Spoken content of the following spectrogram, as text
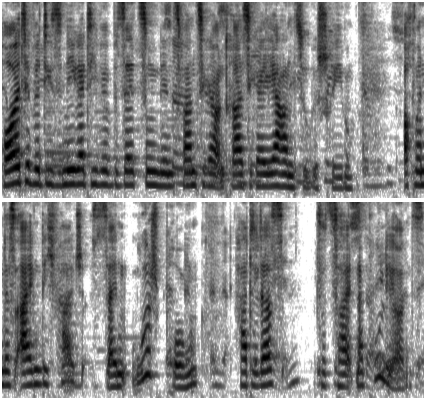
Heute wird diese negative Besetzung den 20er und 30er Jahren zugeschrieben, auch wenn das eigentlich falsch ist. Seinen Ursprung hatte das zur Zeit Napoleons.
